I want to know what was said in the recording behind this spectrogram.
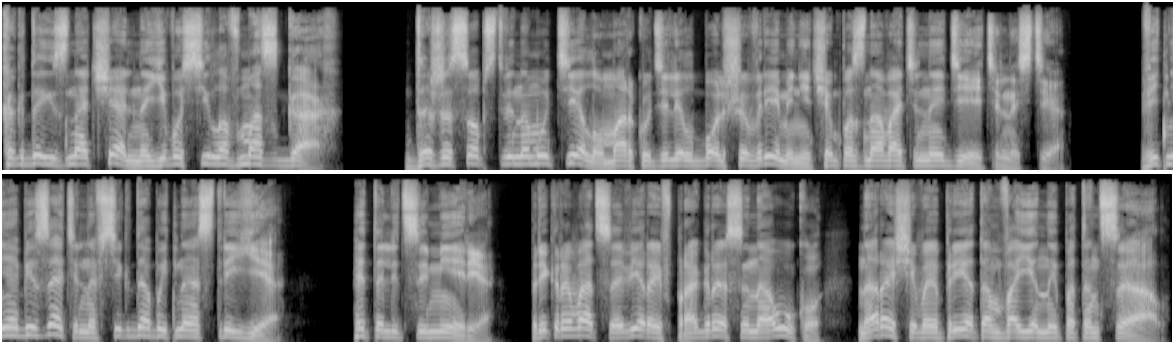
когда изначально его сила в мозгах? Даже собственному телу Марк уделил больше времени, чем познавательной деятельности. Ведь не обязательно всегда быть на острие. Это лицемерие, прикрываться верой в прогресс и науку, наращивая при этом военный потенциал.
